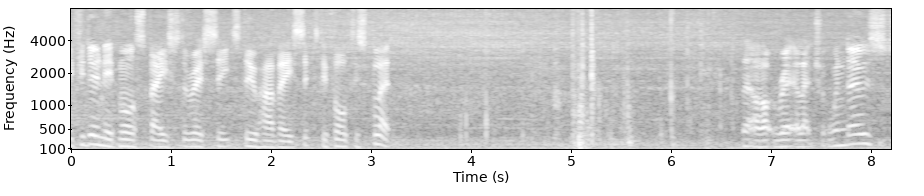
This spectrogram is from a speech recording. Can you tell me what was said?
If you do need more space, the rear seats do have a 60-40 split. There are rear electric windows,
